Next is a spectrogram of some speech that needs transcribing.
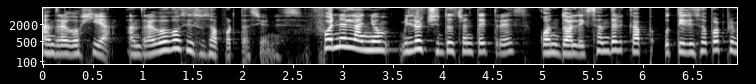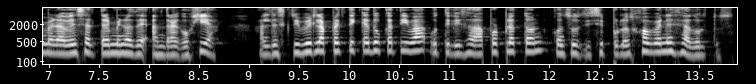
Andragogía, andragogos y sus aportaciones. Fue en el año 1833 cuando Alexander Kapp utilizó por primera vez el término de andragogía, al describir la práctica educativa utilizada por Platón con sus discípulos jóvenes y adultos.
